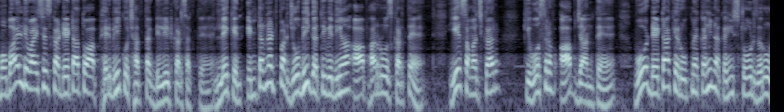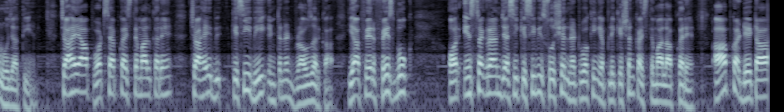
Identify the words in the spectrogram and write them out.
मोबाइल डिवाइसेस का डेटा तो आप फिर भी कुछ हद तक डिलीट कर सकते हैं, लेकिन इंटरनेट पर जो भी गतिविधियाँ आप हर रोज करते हैं, ये समझकर कि वो सिर्फ़ आप जानते हैं, वो डेटा के रूप में कहीं ना कहीं स्टोर ज़रूर हो जाती हैं। चाहे आप व्हाट्सएप का इस्तेमाल करें, चाहे किसी भी इंटरनेट ब्राउज़र का, या फिर फेसबुक और इंस्टाग्राम जैसी किसी भी सोशल नेटवर्किंग एप्लीकेशन का इस्तेमाल आप करें। आपका डेटा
